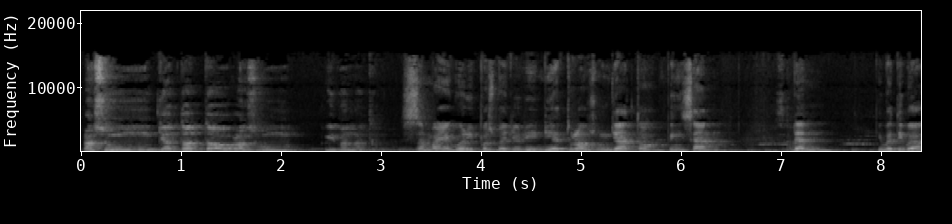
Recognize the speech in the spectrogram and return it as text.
langsung jatuh atau langsung gimana tuh? Sampainya gue di pos bajuri dia tuh langsung jatuh pingsan. Dan tiba-tiba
